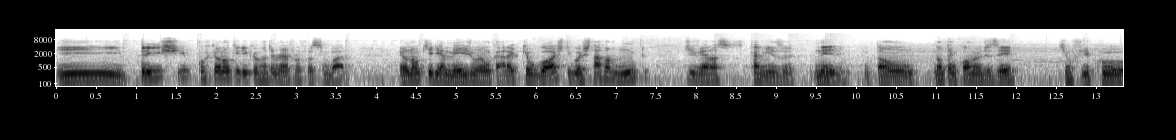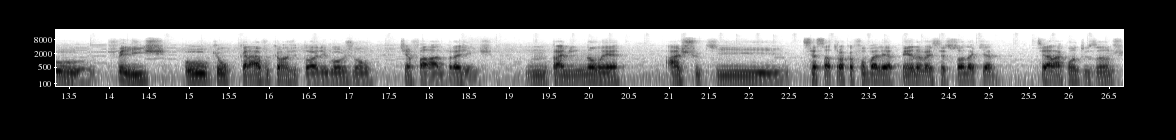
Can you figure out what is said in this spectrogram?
e triste porque eu não queria que o Hunter Renfrew fosse embora. Eu não queria mesmo, é um cara que eu gosto e gostava muito de ver a nossa camisa nele. Então não tem como eu dizer que eu fico feliz ou que eu cravo que é uma vitória, igual o João tinha falado pra gente. Hum, pra mim não é. Acho que se essa troca for valer a pena, vai ser só daqui a sei lá quantos anos,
